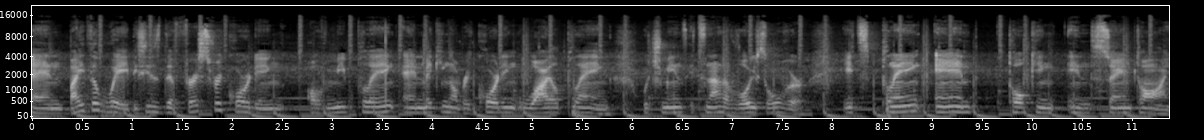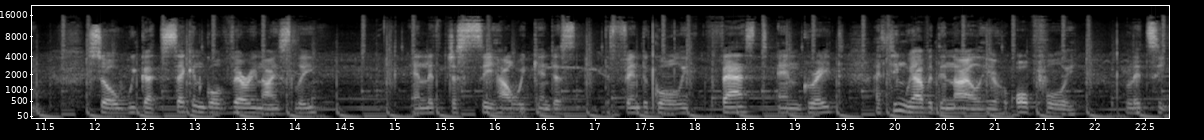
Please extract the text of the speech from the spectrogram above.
And by the way, this is the first recording of me playing and making a recording while playing, which means it's not a voiceover. It's playing and talking in the same time. So we got second goal very nicely. And let's just see how we can just defend the goalie fast and great. I think we have a denial here, hopefully. Let's see.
